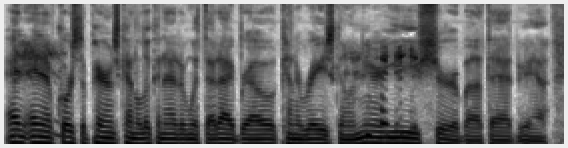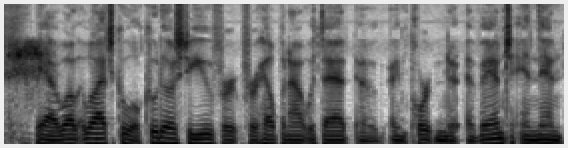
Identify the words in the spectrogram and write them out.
And and of course the parents kind of looking at him with that eyebrow kind of raised, going, "Are you sure about that?" Yeah, yeah. Well, well, that's cool. Kudos to you for for helping out with that uh, important event. And then,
